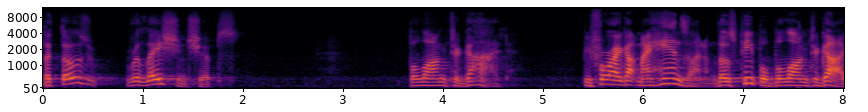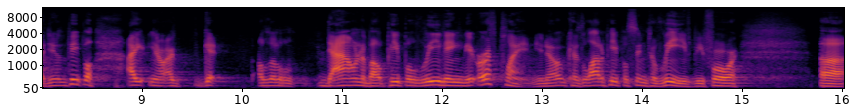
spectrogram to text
but those relationships belong to God. Before I got my hands on them, those people belong to God. You know, the people, I, you know, I get a little down about people leaving the earth plane, you know, because a lot of people seem to leave before uh,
